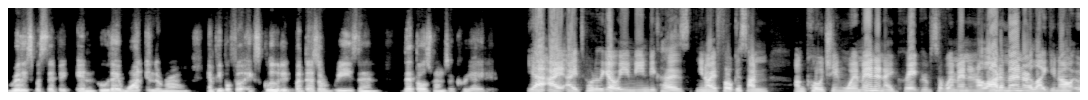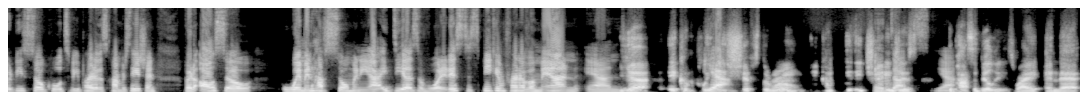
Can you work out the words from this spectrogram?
really specific in who they want in the room and people feel excluded, but there's a reason that those rooms are created. Yeah, I, I totally get what you mean because, you know, I focus on on coaching women and I create groups of women and a lot of men are like, you know, it would be so cool to be part of this conversation. But also women have so many ideas of what it is to speak in front of a man and yeah it completely yeah. shifts the room it completely changes it yeah. the possibilities right and that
